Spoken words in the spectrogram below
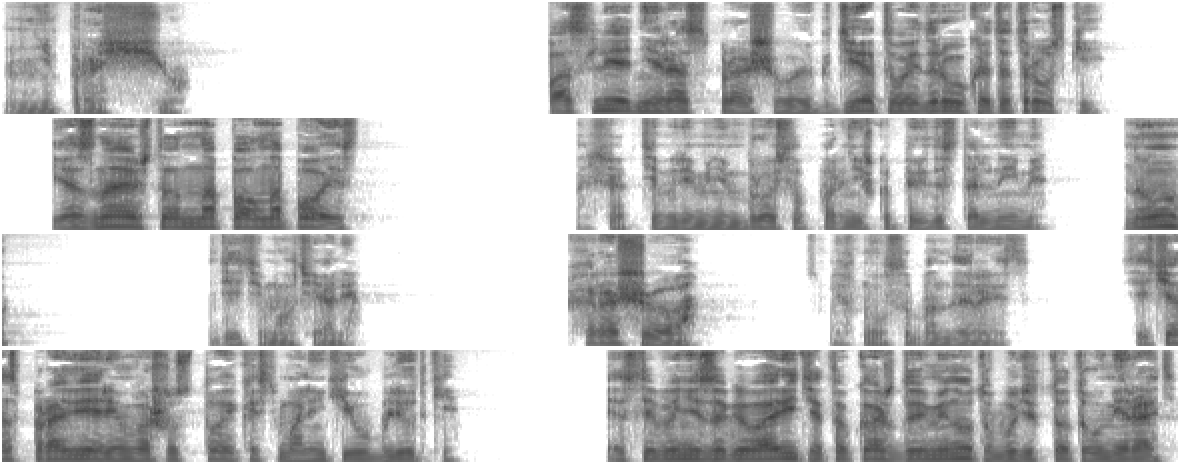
Не прощу. Последний раз спрашиваю, где твой друг, этот русский? Я знаю, что он напал на поезд. Большак тем временем бросил парнишку перед остальными. Ну? Дети молчали. Хорошо, смехнулся Бандеровец. Сейчас проверим вашу стойкость, маленькие ублюдки. Если вы не заговорите, то каждую минуту будет кто-то умирать.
